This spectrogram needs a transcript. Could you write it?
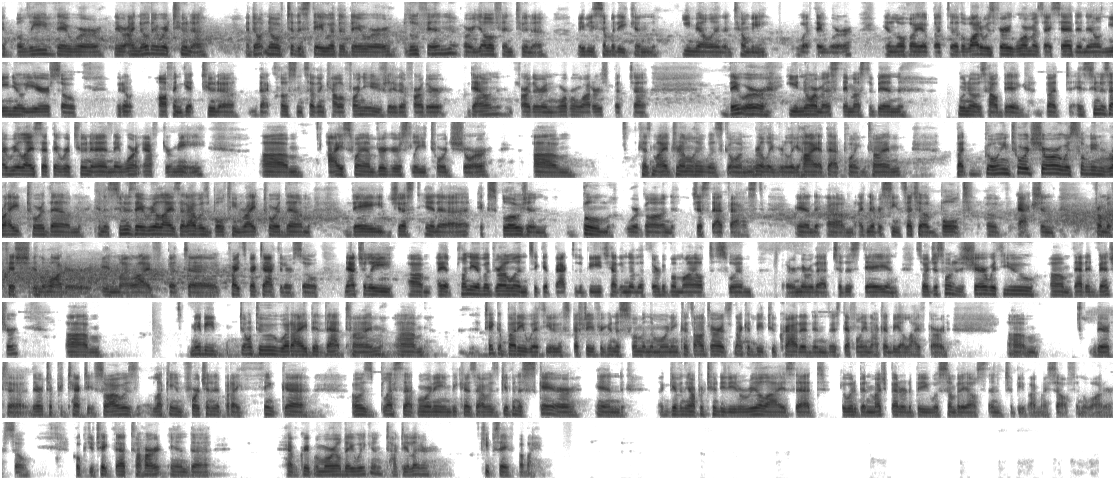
I believe they were, they were, I know they were tuna. I don't know to this day whether they were bluefin or yellowfin tuna. Maybe somebody can email in and tell me what they were in La Jolla, but uh, the water was very warm, as I said, an El Nino year, so we don't often get tuna that close in Southern California. Usually they're farther down and farther in warmer waters, but uh, they were enormous. They must have been who knows how big. But as soon as I realized that they were tuna and they weren't after me, um, I swam vigorously towards shore because um, my adrenaline was going really, really high at that point in time. But going toward shore was swimming right toward them. And as soon as they realized that I was bolting right toward them, they just in a explosion, boom, were gone just that fast. And um, I'd never seen such a bolt of action from a fish in the water in my life, but uh, quite spectacular. So naturally, um, I had plenty of adrenaline to get back to the beach, had another third of a mile to swim. I remember that to this day. And so I just wanted to share with you um, that adventure. Um, maybe don't do what I did that time. Um, take a buddy with you, especially if you're going to swim in the morning, because odds are it's not going to be too crowded, and there's definitely not going to be a lifeguard um, there to there to protect you. So I was lucky and fortunate, but I think uh, I was blessed that morning because I was given a scare and uh, given the opportunity to realize that it would have been much better to be with somebody else than to be by myself in the water. So hope you take that to heart and uh, have a great Memorial Day weekend. Talk to you later. Keep safe. Bye-bye.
